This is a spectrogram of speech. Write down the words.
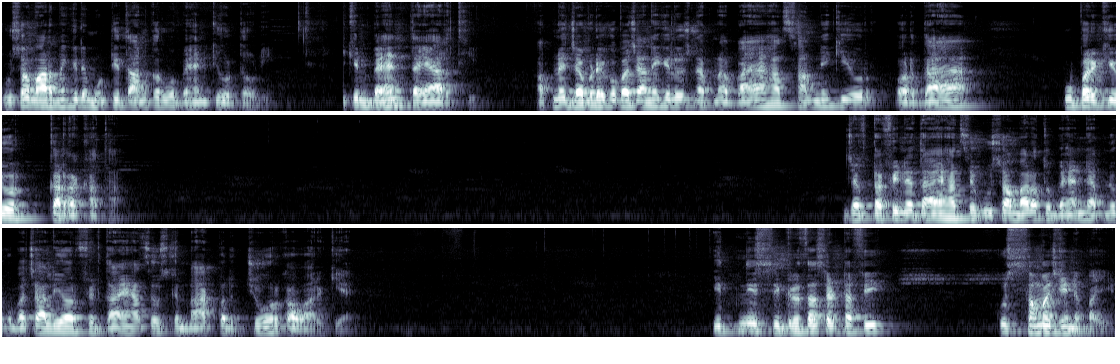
गुस्सा मारने के लिए मुट्ठी तानकर वो बहन की ओर दौड़ी। लेकिन बहन तैयार थी। अपने जबड़े को बचाने के लिए उसने अपना बायां हाथ सामने की ओर और, दाया ऊपर की ओर कर रखा था। जब टफी ने दाएँ हाथ से घुसा मारा तो बहन ने अपने को बचा लिया और फिर दाएँ हाथ से उसके नाक पर ज़ोर का वार किया। इतनी शीघ्रता से टफी कुछ समझ ही न पाई।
